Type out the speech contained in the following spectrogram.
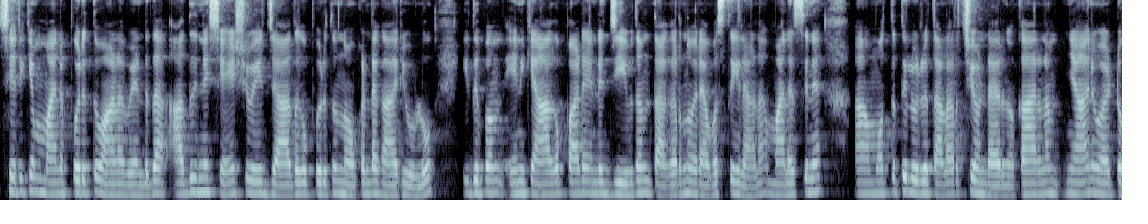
ശരിക്കും മനപ്പൊരുത്തമാണ് വേണ്ടത്. അതിന് ശേഷമേ ജാതകപ്പൊരുത്തം നോക്കേണ്ട കാര്യമുള്ളൂ. ഇതിപ്പം എനിക്ക് ആകപ്പാടെ എന്റെ ജീവിതം തകർന്ന ഒരവസ്ഥയിലാണ്. മനസ്സിന് മൊത്തത്തിലൊരു തളർച്ചയുണ്ടായിരുന്നു. കാരണം ഞാനുമായിട്ട്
